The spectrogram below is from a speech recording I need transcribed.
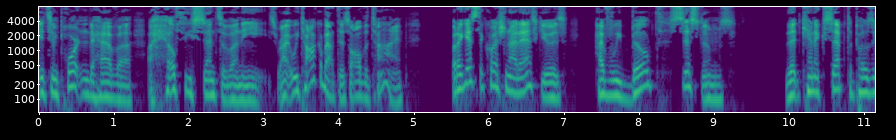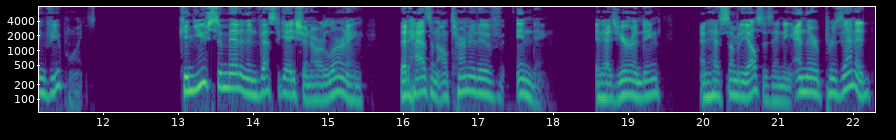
it's important to have a, a healthy sense of unease, right? We talk about this all the time. But I guess the question I'd ask you is have we built systems that can accept opposing viewpoints? Can you submit an investigation or learning that has an alternative ending? It has your ending and has somebody else's ending, and they're presented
